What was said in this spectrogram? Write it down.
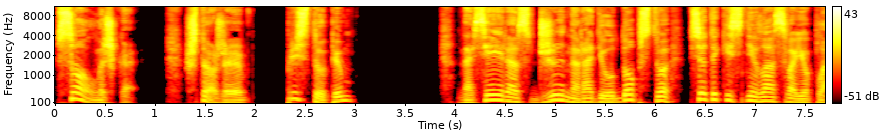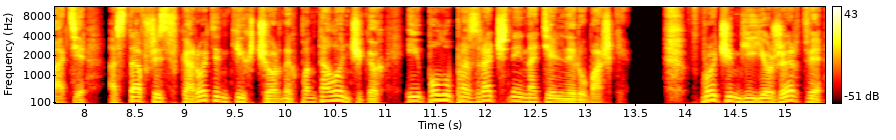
солнышко. Что же, приступим». На сей раз Джина ради удобства все-таки сняла свое платье, оставшись в коротеньких черных панталончиках и полупрозрачной нательной рубашке. Впрочем, ее жертве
